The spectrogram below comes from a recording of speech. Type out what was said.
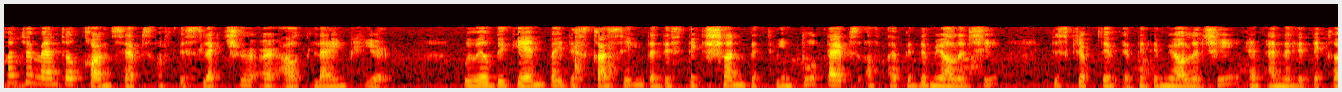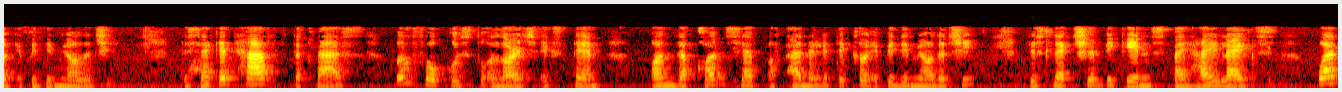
fundamental concepts of this lecture are outlined here. We will begin by discussing the distinction between two types of epidemiology descriptive epidemiology, and analytical epidemiology. The second half of the class will focus to a large extent on the concept of analytical epidemiology. This lecture begins by highlights what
